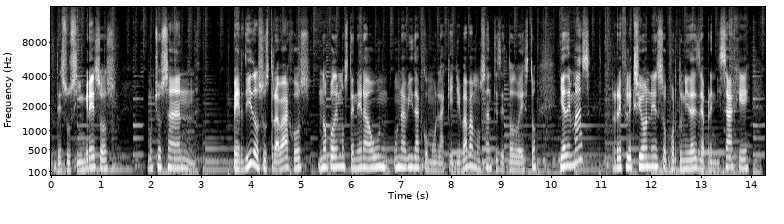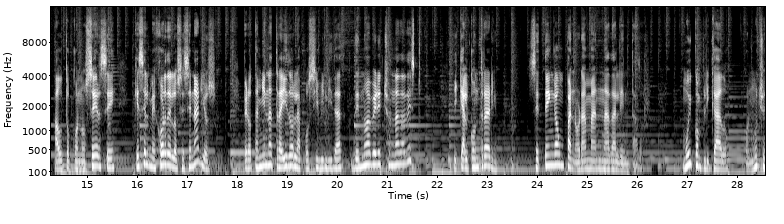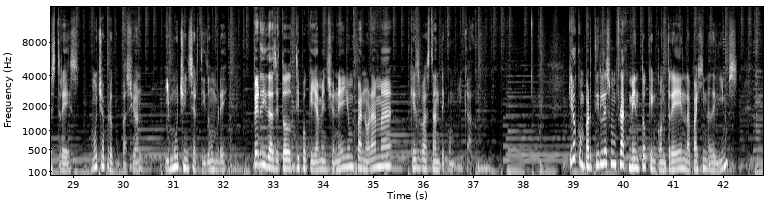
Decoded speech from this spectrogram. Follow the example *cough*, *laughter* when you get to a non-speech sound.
de sus ingresos, muchos han perdido sus trabajos, no podemos tener aún una vida como la que llevábamos antes de todo esto. Y además reflexiones, oportunidades de aprendizaje, autoconocerse, que es el mejor de los escenarios, pero también ha traído la posibilidad de no haber hecho nada de esto y que al contrario, se tenga un panorama nada alentador muy complicado, con mucho estrés, mucha preocupación y mucha incertidumbre, pérdidas de todo tipo que ya mencioné y un panorama que es bastante complicado. Quiero compartirles un fragmento que encontré en la página del IMSS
